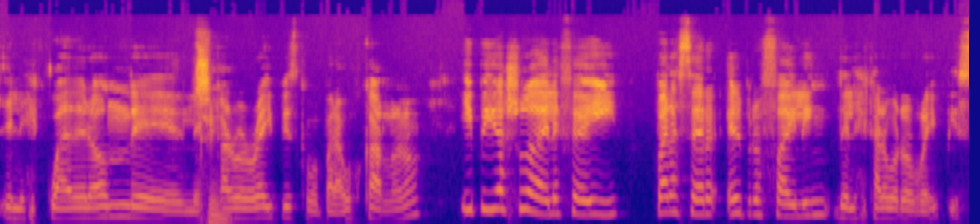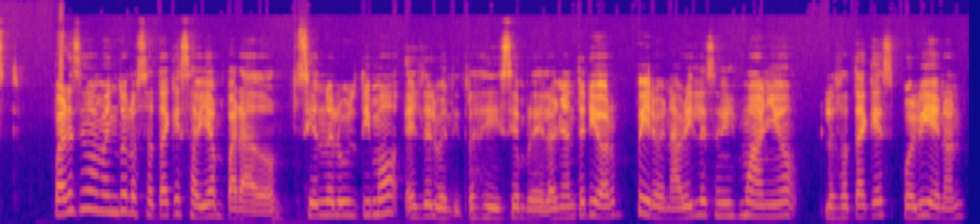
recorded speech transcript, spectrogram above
el escuadrón del Sí. Scarborough Rapist, como para buscarlo, ¿no? Y pidió ayuda del FBI para hacer el profiling del Scarborough Rapist. Para ese momento los ataques habían parado, siendo el último el del 23 de diciembre del año anterior, pero en abril de ese mismo año los ataques volvieron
